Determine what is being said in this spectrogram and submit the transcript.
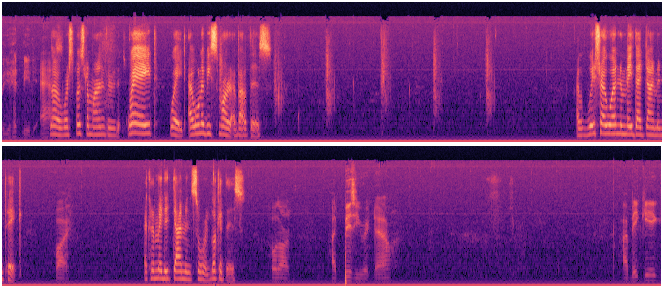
But you hit me in the ass. No, we're supposed to mine through this. Wait. Wait, I want to be smart about this. I wish I wouldn't have made that diamond pick. Why? I could have made a diamond sword. Look at this. Hold on. I'm busy right now. I'm making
